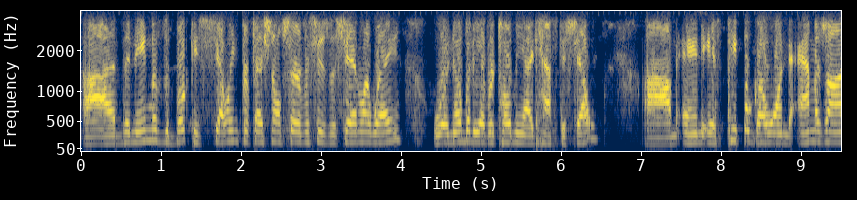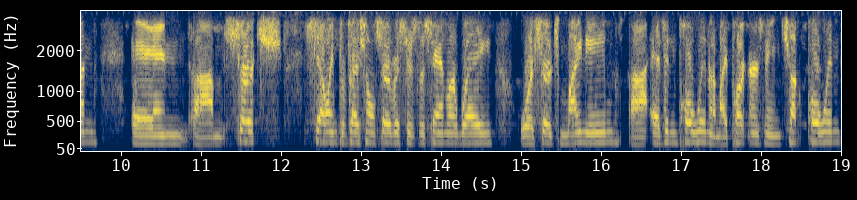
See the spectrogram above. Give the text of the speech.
Uh, the name of the book is Selling Professional Services the Sandler Way, where nobody ever told me I'd have to sell. Um, and if people go on to Amazon and um, search selling professional services the Sandler way, or search my name, uh, Evan Polin, or my partner's name, Chuck Polin,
